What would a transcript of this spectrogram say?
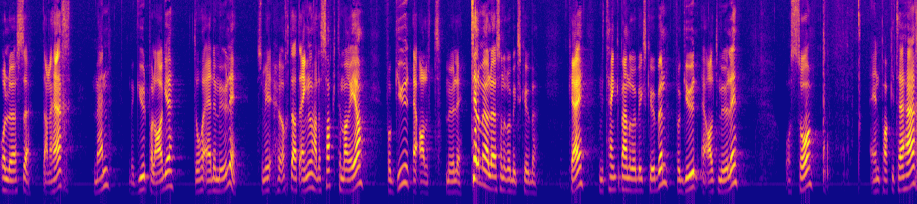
å løse denne her. Men med Gud på laget, da er det mulig. Som vi hørte at engelen hadde sagt til Maria, for Gud er alt mulig. Til og med å løse en Rubiks kube. Okay? Vi tenker på den Rubiks kuben, for Gud er alt mulig. Og så en pakke til her.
